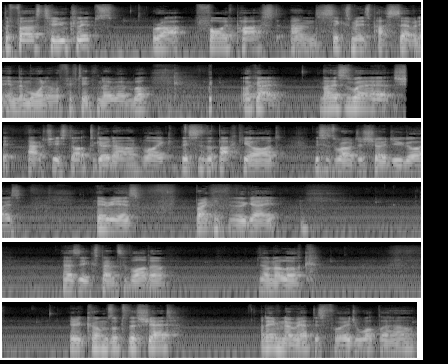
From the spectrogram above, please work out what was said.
The first two clips were at five past and six minutes past seven in the morning on the 15th of November. Okay, now this is where actually start to go down. Like, this is the backyard. This is where I just showed you guys. Here he is. breaking through the gate. There's the expensive ladder. He's on a look. Here he comes up to the shed. I didn't even know we had this footage, what the hell?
